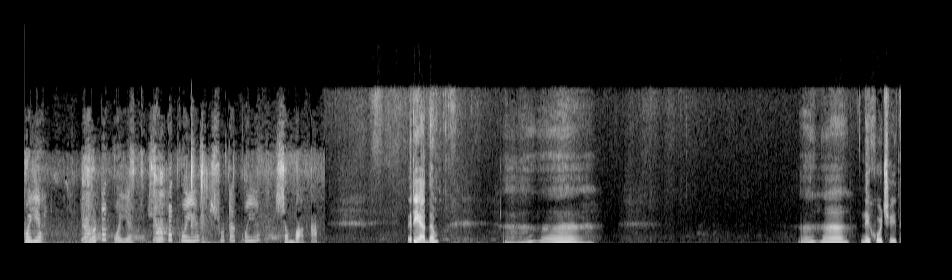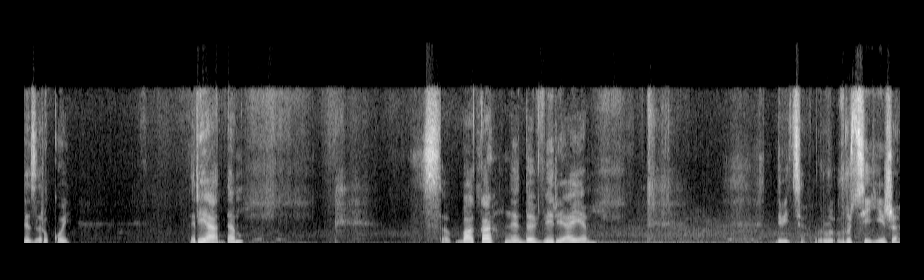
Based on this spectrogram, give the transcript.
такое? Что такое? Что такое? Что такое? Собака. Рядом. А. Ага, не хоче йти за рукою. Рядом. Собака не довіряє. Дивіться, в руці їжа.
